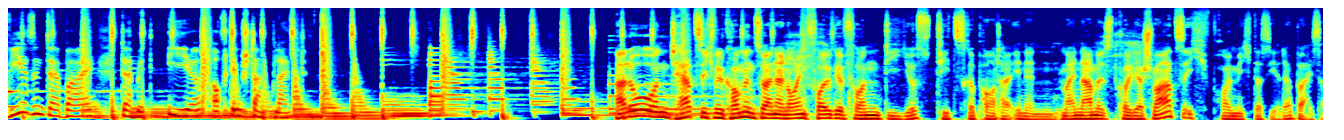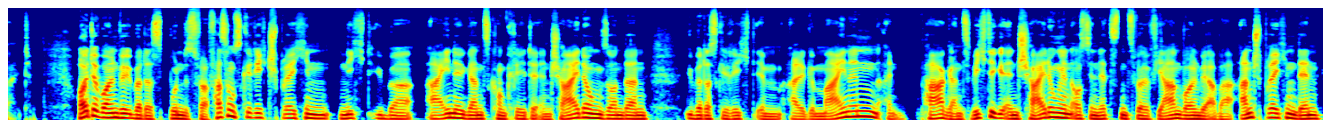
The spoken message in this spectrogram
Wir sind dabei, damit ihr auf dem Stand bleibt. Hallo und herzlich willkommen zu einer neuen Folge von Die JustizreporterInnen. Mein Name ist Kolja Schwarz. Ich freue mich, dass ihr dabei seid. Heute wollen wir über das Bundesverfassungsgericht sprechen, nicht über eine ganz konkrete Entscheidung, sondern über das Gericht im Allgemeinen. Ein paar ganz wichtige Entscheidungen aus den letzten zwölf Jahren wollen wir aber ansprechen, denn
